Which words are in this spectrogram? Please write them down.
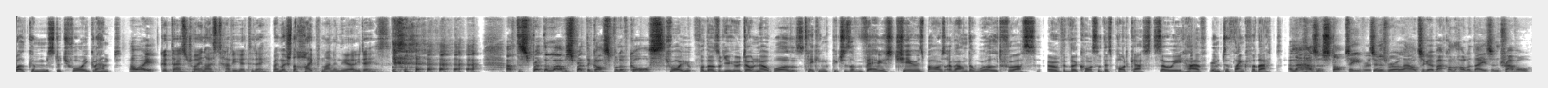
Welcome, Mr. Troy Grant. How are you? Good, thanks, Troy. Nice to have you here today. Very much the hype man in the early days. I have to spread the love, spread the gospel, of course. Troy, for those of you who don't know, was taking pictures of various Cheers bars around the world for us over the course of this podcast. So we have him to thank for that. And that hasn't stopped either. As soon as we're allowed to go back on holidays and travel,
